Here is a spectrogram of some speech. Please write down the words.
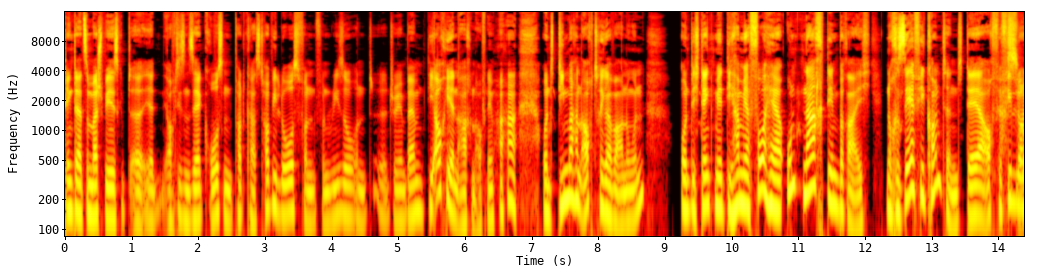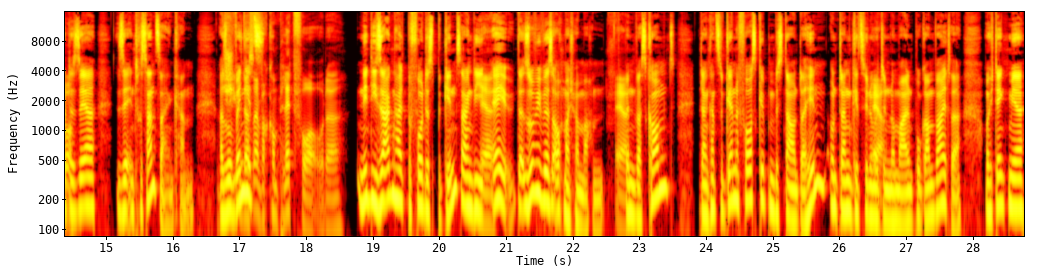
denke da zum Beispiel, es gibt äh, ja auch diesen sehr großen Podcast Hobbylos von, von Rezo und äh, Julian Bam, die auch hier in Aachen aufnehmen. Haha. und die machen auch Triggerwarnungen. Und ich denke mir, die haben ja vorher und nach dem Bereich noch sehr viel Content, der ja auch für Ach viele so. Leute sehr, sehr interessant sein kann. Also Schieben wenn das jetzt einfach komplett vor, oder? Nee, die sagen halt, bevor das beginnt, sagen die, Ja. ey, da, so wie wir es auch manchmal machen. Ja. Wenn was kommt, dann kannst du gerne vorskippen bis da und dahin und dann geht's wieder Ja. mit dem normalen Programm weiter. Und ich denke mir,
